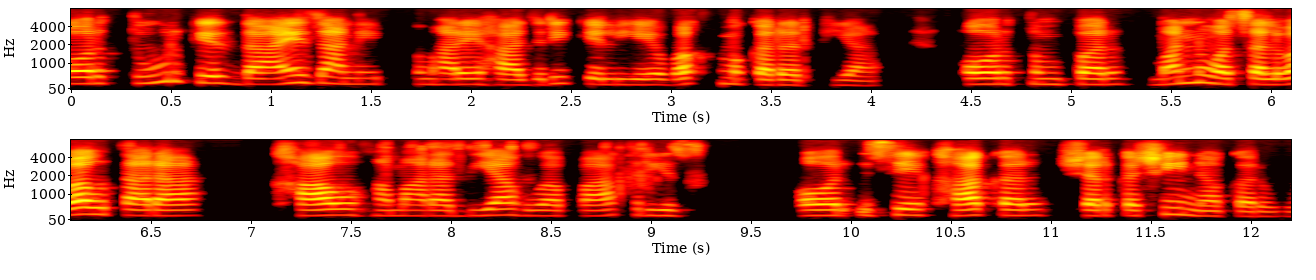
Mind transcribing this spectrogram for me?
और तूर के दाएँ जाने तुम्हारे हाजिरी के लिए वक्त मुकर्र किया और तुम पर मन व सलवा उतारा, खाओ हमारा दिया हुआ पाक रिज और इसे खाकर शरकशी न करो।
